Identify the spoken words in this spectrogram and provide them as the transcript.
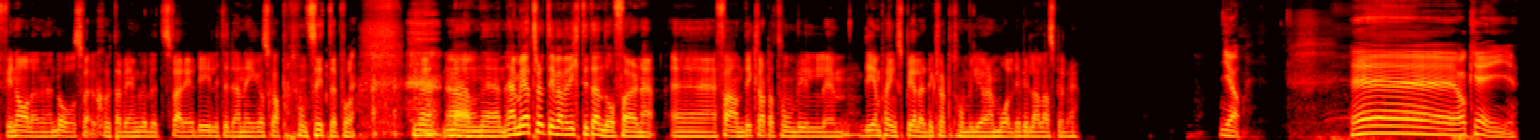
finalen ändå och skjuta VM-guldet till Sverige. Det är lite den egenskapen hon sitter på. Men, men, eh, nej, men jag tror att det var viktigt ändå för henne. Eh, fan, det är klart att hon vill, eh, det är en poängspelare, det är klart att hon vill göra mål, det vill alla spelare. Ja. Eh, Okej,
